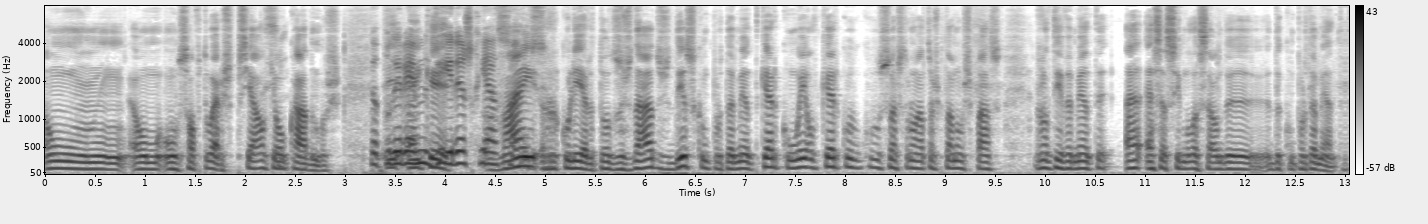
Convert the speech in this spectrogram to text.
a um, a um, um software especial que Sim. é o Cadmus. Para poderem medir as reações. Vai recolher todos os dados desse comportamento, quer com ele, quer com, com os astronautas que estão no espaço, relativamente a essa simulação de, de comportamento.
